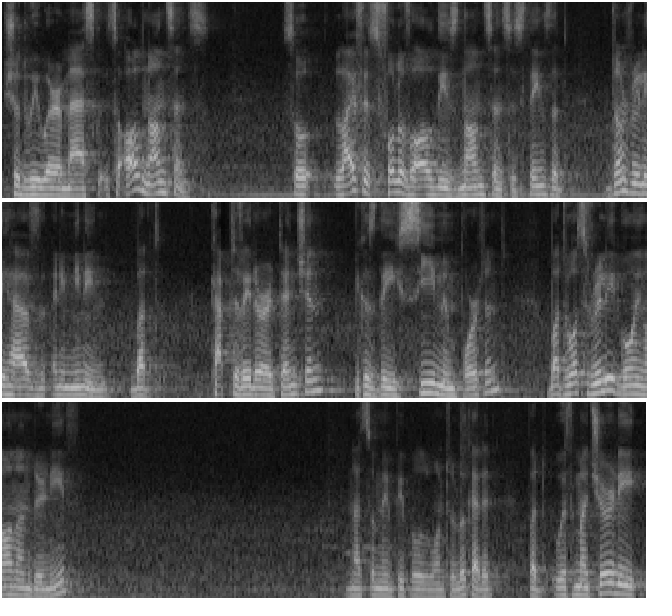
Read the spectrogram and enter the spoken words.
Should we wear a mask? It's all nonsense. So life is full of all these nonsenses, things that don't really have any meaning, but captivate our attention because they seem important. But what's really going on underneath? Not so many people want to look at it. But with maturity,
